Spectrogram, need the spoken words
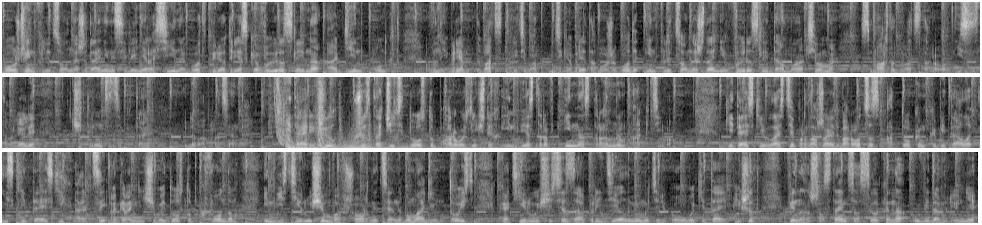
Позже инфляционные ожидания населения России на год вперед резко выросли на 1 пункт в ноябре 23 В декабре того же года инфляционные ожидания выросли до максимума с марта 22 и составляли 14,5%. 2%. Китай решил ужесточить доступ розничных инвесторов к иностранным активам. Китайские власти продолжают бороться с оттоком капитала из китайских акций, ограничивая доступ к фондам, инвестирующим в офшорные ценные бумаги, то есть котирующиеся за пределами материкового Китая, пишет Financial Times со ссылкой на уведомление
